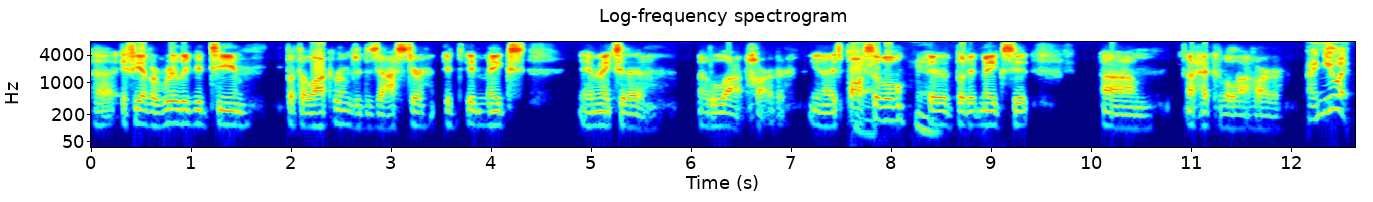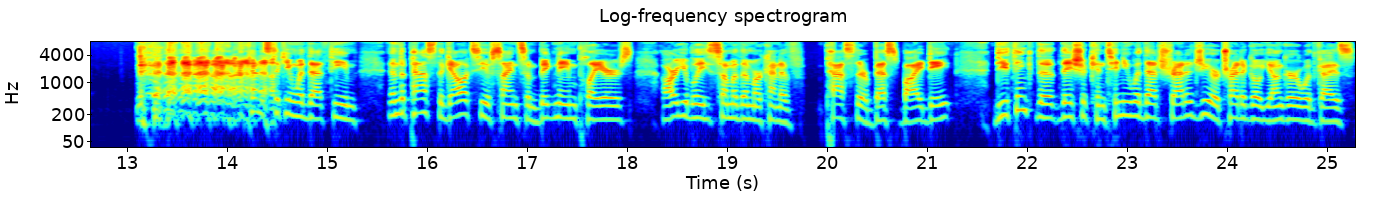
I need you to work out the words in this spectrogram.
uh, if you have a really good team, but the locker room's a disaster, it it makes it makes it a a lot harder. You know, it's possible, Yeah. Uh, but it makes it um, a heck of a lot harder. I knew it. kind of sticking with that theme. In the past, the Galaxy have signed some big name players. Arguably, some of them are kind of past their best buy date. Do you think that they should continue with that strategy or try to go younger with guys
